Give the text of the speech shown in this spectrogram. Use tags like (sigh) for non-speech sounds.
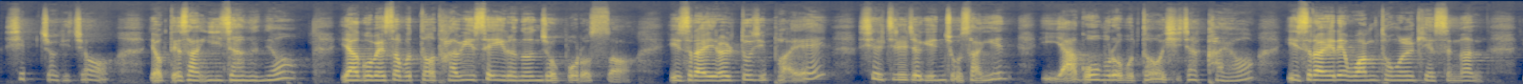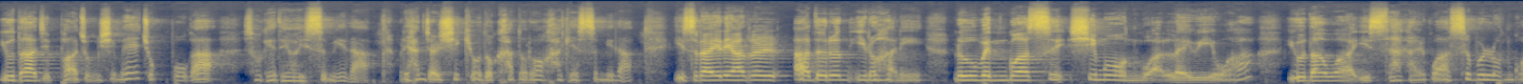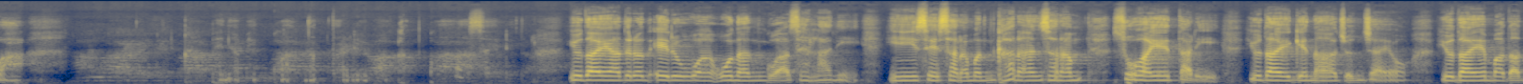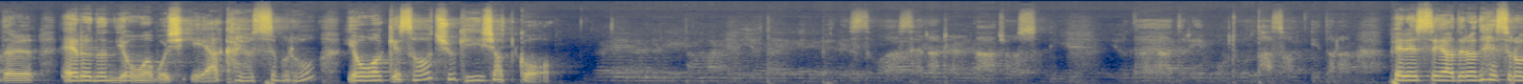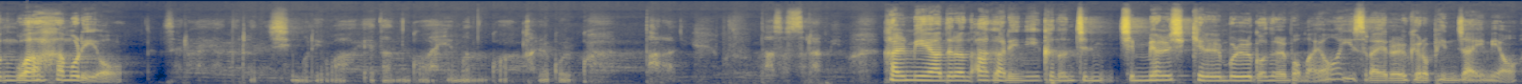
610쪽이죠. 역대상 2장은요. 야곱에서부터 다윗에 이르는 족보로서 이스라엘 열두 지파의 실질적인 조상인 야곱으로부터 시작하여 이스라엘의 왕통을 계승한 유다 지파 중심의 족보가 소개되어 있습니다. 우리 한 절씩 교독하도록 하겠습니다. 이스라엘의 아들 아들은 이러하니 르벤과 시므온과 레위와 유다와 이사갈과 스불론과 납달리와 갓과 아세리 유다의 아들은 에르와 오난과 셀라니 이 세 사람은 가나안 사람 소아의 딸이 유다에게 낳아준 자요. 유다의 맏아들 에르는 여호와 보시기에 악하였으므로 여호와께서 죽이셨고 베레스의 아들은 헤스론과 하물이요. 세라의 아들은 에단과 갈골과 다라니 다섯 사람이요 갈미의 아들은 아가리니 그는 진, 진멸시킬 물건을 범하여 이스라엘을 괴롭힌 자이며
